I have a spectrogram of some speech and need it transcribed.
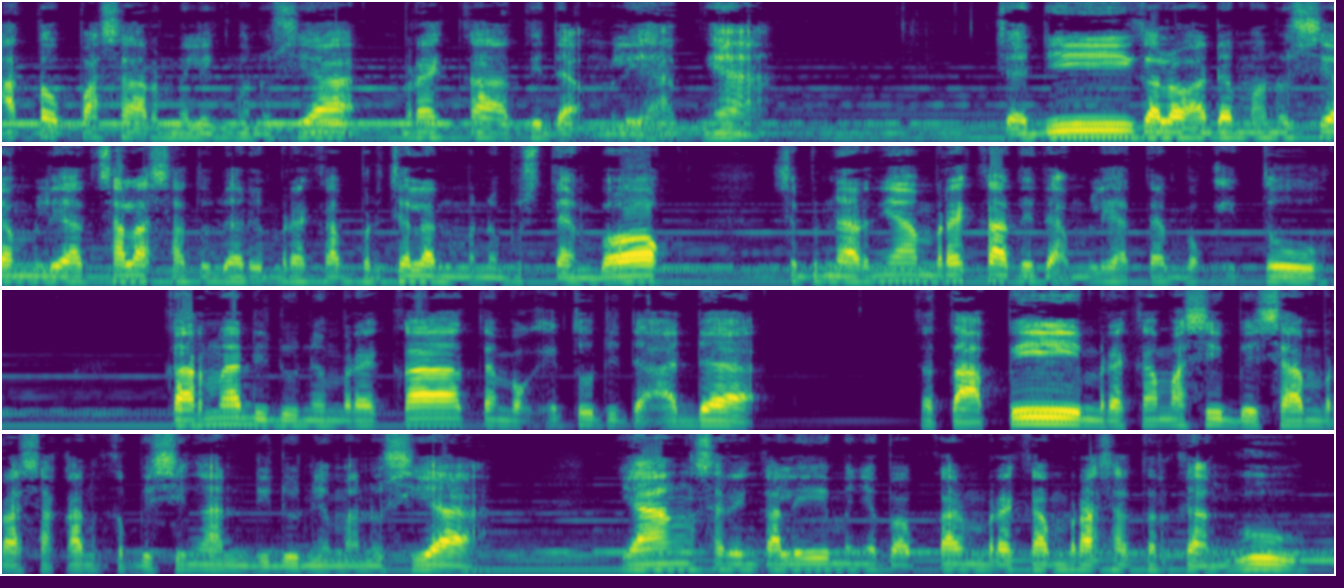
atau pasar milik manusia, mereka tidak melihatnya. Jadi, kalau ada manusia melihat salah satu dari mereka berjalan menembus tembok, sebenarnya mereka tidak melihat tembok itu, karena di dunia mereka tembok itu tidak ada tetapi mereka masih bisa merasakan kebisingan di dunia manusia yang sering kali menyebabkan mereka merasa terganggu.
